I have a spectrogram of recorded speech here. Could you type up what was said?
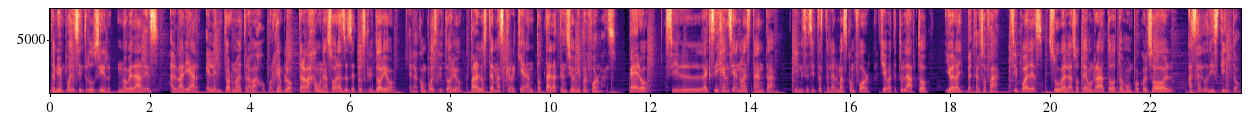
También puedes introducir novedades al variar el entorno de trabajo. Por ejemplo, trabaja unas horas desde tu escritorio, en la compu de escritorio, para los temas que requieran total atención y performance. Pero si la exigencia no es tanta y necesitas tener más confort, llévate tu laptop y ahora vete al sofá. Si puedes, sube al azotea un rato, toma un poco el sol, haz algo distinto.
